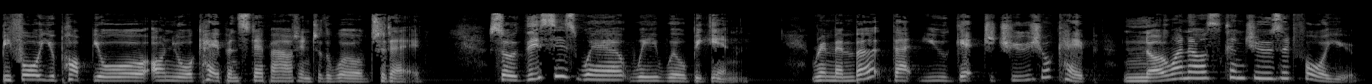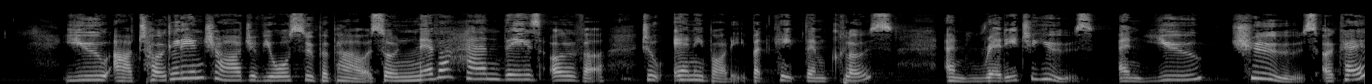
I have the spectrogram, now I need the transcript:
before you pop your on your cape and step out into the world today. So this is where we will begin. Remember that you get to choose your cape. No one else can choose it for you. You are totally in charge of your superpowers. So never hand these over to anybody, but keep them close and ready to use. And you choose, okay?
